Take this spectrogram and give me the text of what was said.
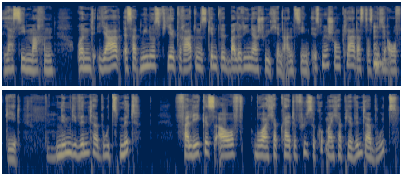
lass sie machen. Und ja, es hat minus vier Grad und das Kind will Ballerinaschüchen anziehen. Ist mir schon klar, dass das nicht aufgeht. Nimm die Winterboots mit, verleg es auf, boah, ich habe kalte Füße, guck mal, ich habe hier Winterboots.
